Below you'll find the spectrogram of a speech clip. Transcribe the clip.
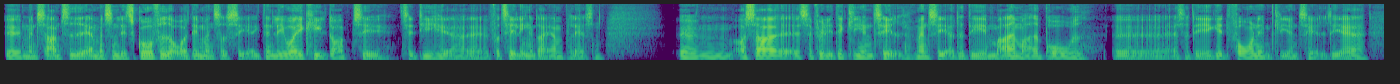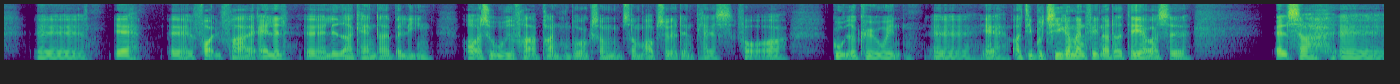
øh, men samtidig er man sådan lidt skuffet over det, man så ser. Ikke? Den lever ikke helt op til, til de her øh, fortællinger, der er om pladsen. Øhm, og så øh, selvfølgelig det klientel, man ser der, det er meget, meget broget. Øh, altså, det er ikke et fornemt klientel. Det er, øh, ja, øh, folk fra alle øh, lederkanter af Berlin, og også udefra Brandenburg, som, som opsøger den plads for at gå ud og købe ind. Øh, ja. Og de butikker, man finder der, det er også øh, altså, øh,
